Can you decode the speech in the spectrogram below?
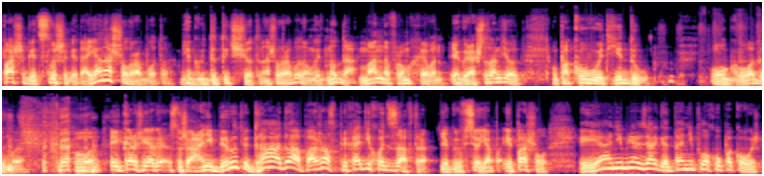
Паша говорит, слушай, говорит, а я нашел работу. Я говорю, да ты что, ты нашел работу? Он говорит, ну да, манна from heaven. Я говорю, а что там делают? Упаковывают еду. Ого, думаю. Вот. И, короче, я говорю, слушай, а они берут? Да, да, пожалуйста, приходи хоть завтра. Я говорю, все, я и пошел. И они меня взяли, говорят, да, неплохо упаковываешь.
